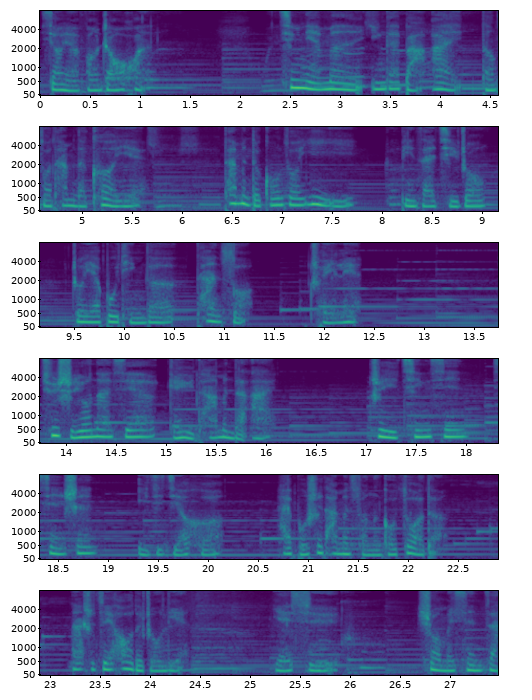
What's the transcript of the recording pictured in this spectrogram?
向远方召唤。青年们应该把爱当做他们的课业，他们的工作意义，并在其中昼夜不停地探索、锤炼，去使用那些给予他们的爱。至于倾心、献身以及结合，还不是他们所能够做的，那是最后的终点，也许是我们现在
